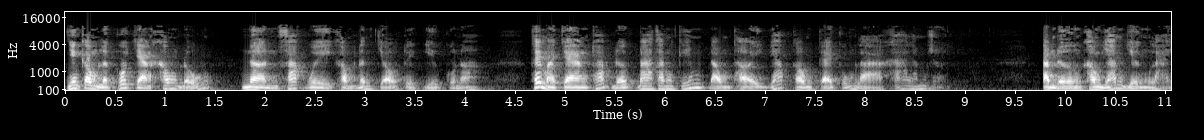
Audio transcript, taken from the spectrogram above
nhưng công lực của chàng không đủ, nên phát huy không đến chỗ tuyệt diệu của nó. Thế mà chàng thoát được ba thanh kiếm đồng thời giáp công kể cũng là khá lắm rồi tam đường không dám dừng lại,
